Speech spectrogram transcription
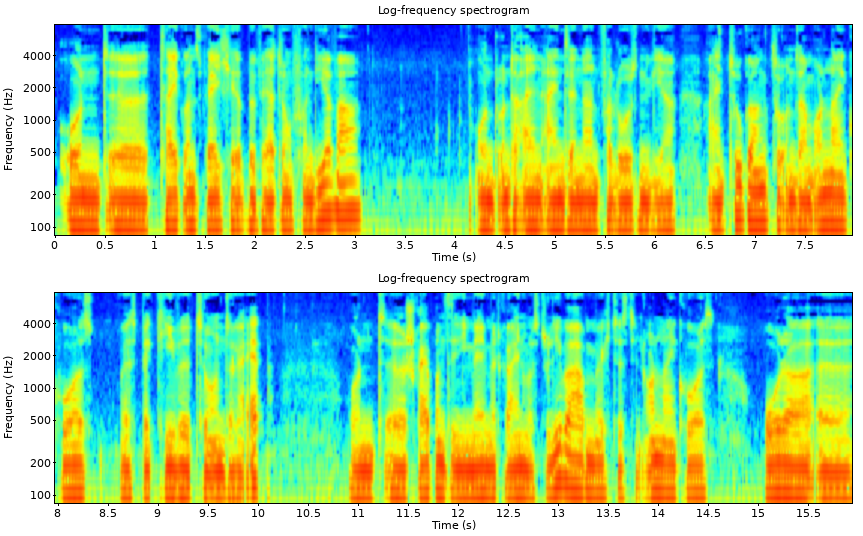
und äh, zeig uns, welche Bewertung von dir war. Und unter allen Einsendern verlosen wir einen Zugang zu unserem Online-Kurs, respektive zu unserer App. Und äh, schreib uns in die Mail mit rein, was du lieber haben möchtest, den Online-Kurs oder äh,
